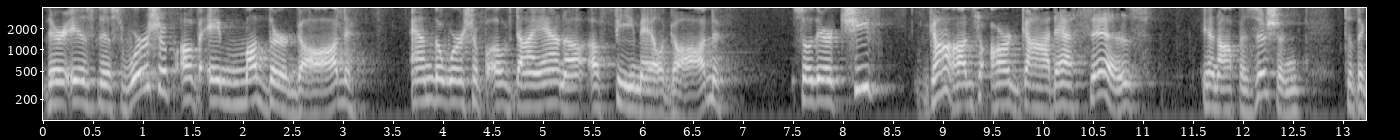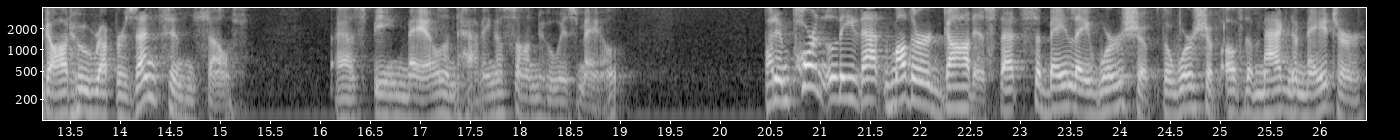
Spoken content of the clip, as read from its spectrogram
there is this worship of a mother god and the worship of Diana, a female god. So their chief gods are goddesses in opposition to the God who represents himself as being male and having a son who is male. But importantly, that mother goddess, that Cybele worship, the worship of the Magna Mater,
